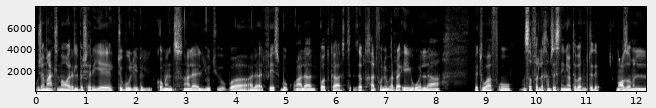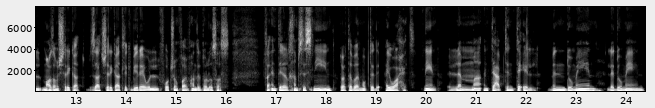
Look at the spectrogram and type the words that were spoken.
وجماعة الموارد البشرية اكتبوا لي بال comments على اليوتيوب وعلى الفيسبوك وعلى البودكاست إذا بتخالفوني بهالرأي ولا بتوافقوا. من صفر لخمس سنين يعتبر مبتدئ. معظم معظم الشركات بالذات الشركات الكبيرة وال Fortune 500 والقصص. فأنت للخمس سنين تعتبر مبتدئ. هي واحد. اثنين لما أنت عم تنتقل من domain ل domain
